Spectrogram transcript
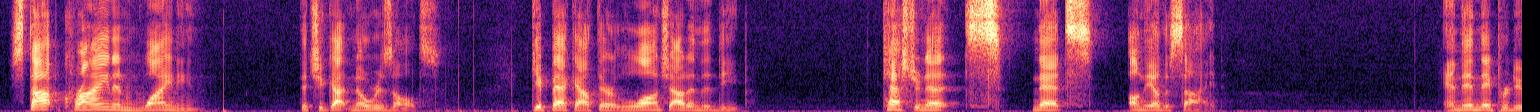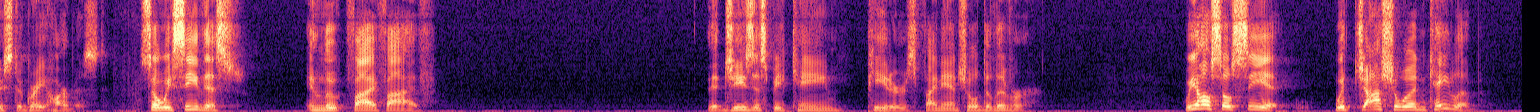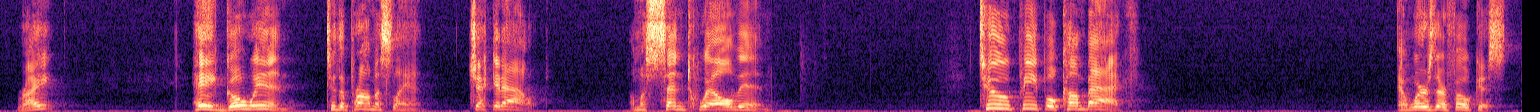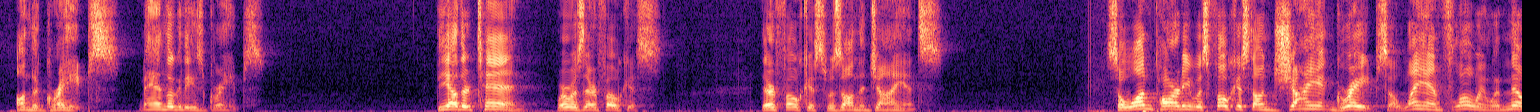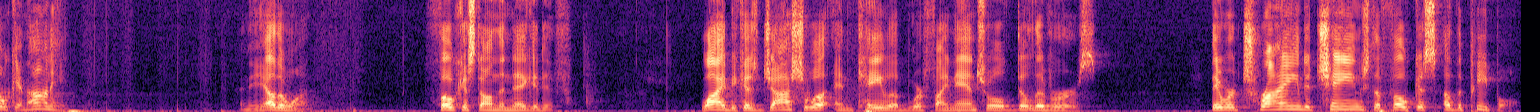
Stop crying and whining that you got no results. Get back out there, launch out in the deep. Cast your nets, nets on the other side. And then they produced a great harvest. So we see this in Luke 5 5 that Jesus became Peter's financial deliverer. We also see it with Joshua and Caleb, right? Hey, go in to the promised land. Check it out. I'm going to send 12 in. Two people come back. And where's their focus? On the grapes. Man, look at these grapes. The other 10, where was their focus? Their focus was on the giants. So one party was focused on giant grapes, a land flowing with milk and honey. And the other one focused on the negative. Why? Because Joshua and Caleb were financial deliverers. They were trying to change the focus of the people.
